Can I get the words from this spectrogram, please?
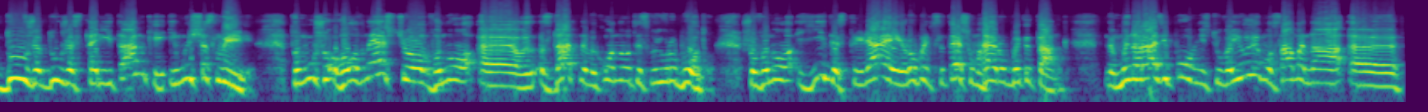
дуже дуже старі танки, і ми щасливі. Тому що головне, що воно е, здатне виконувати свою роботу, що воно їде, стріляє і робить все те, що має робити танк. Ми наразі повністю воюємо саме на е,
